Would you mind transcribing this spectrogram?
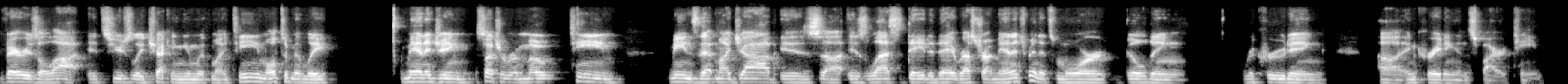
varies a lot. It's usually checking in with my team. Ultimately, managing such a remote team means that my job is uh, is less day to day restaurant management. It's more building, recruiting, uh, and creating an inspired team.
